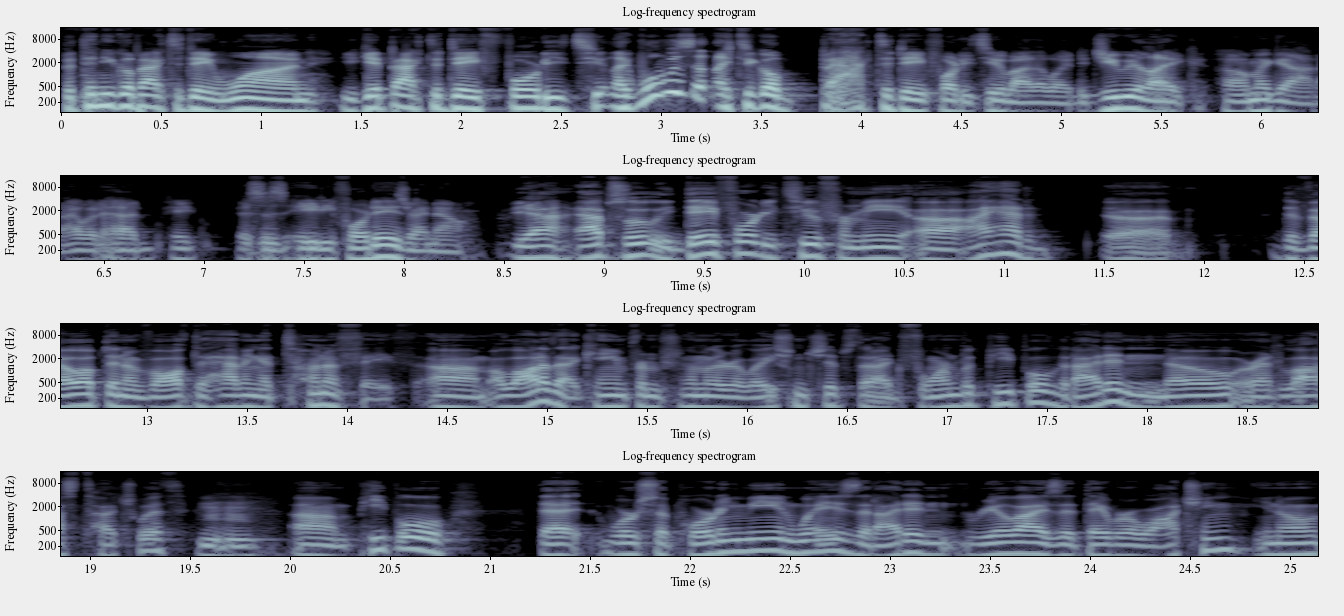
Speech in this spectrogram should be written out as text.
But then you go back to day one, you get back to day 42. Like, what was it like to go back to day 42, by the way? Did you be like, oh my God, I would have had, eight, this is 84 days right now? Yeah, absolutely. Day 42 for me, uh, I had uh, developed and evolved to having a ton of faith. Um, a lot of that came from some of the relationships that I'd formed with people that I didn't know or had lost touch with. Um, people that were supporting me in ways that I didn't realize that they were watching. You know,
